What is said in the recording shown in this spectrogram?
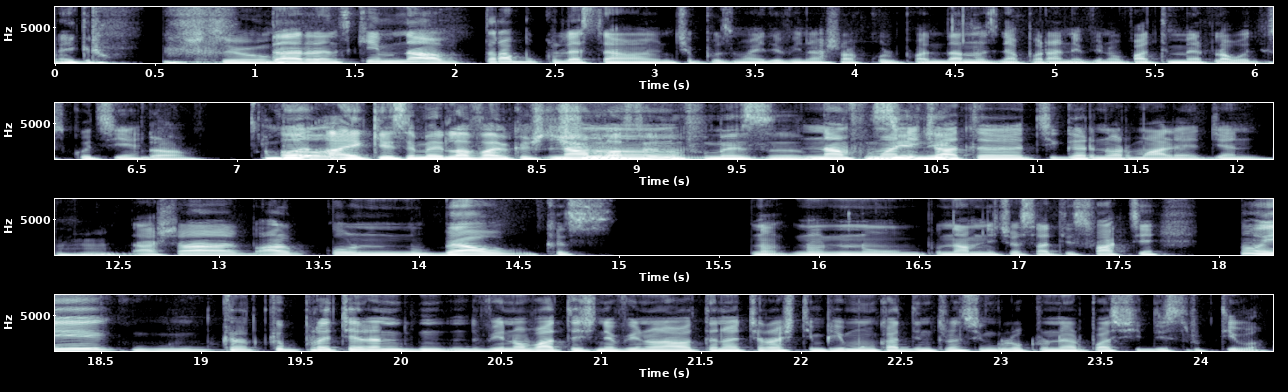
e greu. Știu. Dar, în schimb, da, trabucurile astea au început să mai devină așa culpa, dar nu-s neapărat nevinovate, merg la o discuție. Da. Bă, Bă, ai chestia, merg la vibe, că știi și n-am, eu la fel uh, nu fumez uh, N-am fumat zilnic. niciodată țigări normale, gen Mhm. așa, alcool nu beau, că nu, nu, nu, nu am nicio satisfacție. Nu, e, cred că plăcerea vinovată și nevinovată în același timp e munca dintr-un singur lucru. Uneori poate fi destructivă.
